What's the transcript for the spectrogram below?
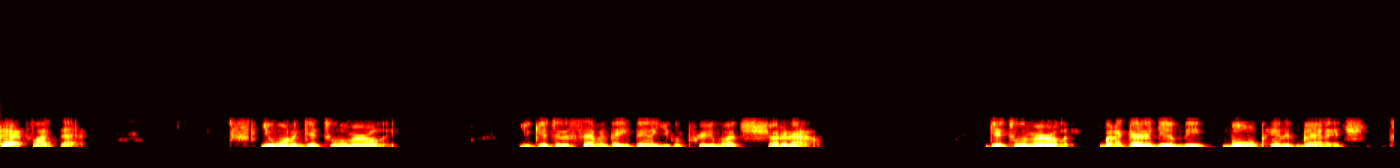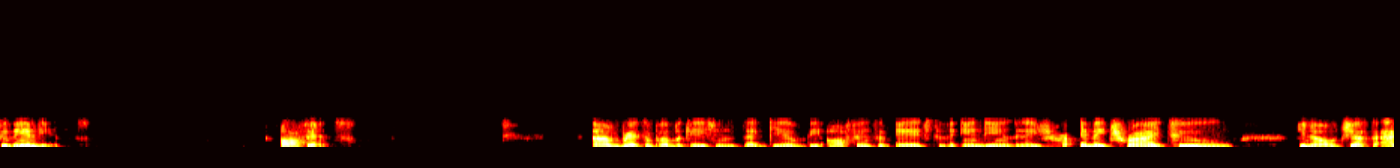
stats like that. You want to get to him early. You get to the seventh, eighth inning, you can pretty much shut it out. Get to him early. But I got to give the bullpen advantage to the Indians. Offense. I've read some publications that give the offensive edge to the Indians, and they try, and they try to, you know, just I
